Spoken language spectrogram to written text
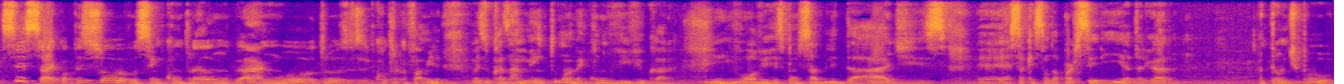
você sai com a pessoa, você encontra ela num lugar, no outro, encontra com a família. Mas o casamento, mano, é convívio, cara. Envolve responsabilidades, é, essa questão da parceria, tá ligado? Então, tipo,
